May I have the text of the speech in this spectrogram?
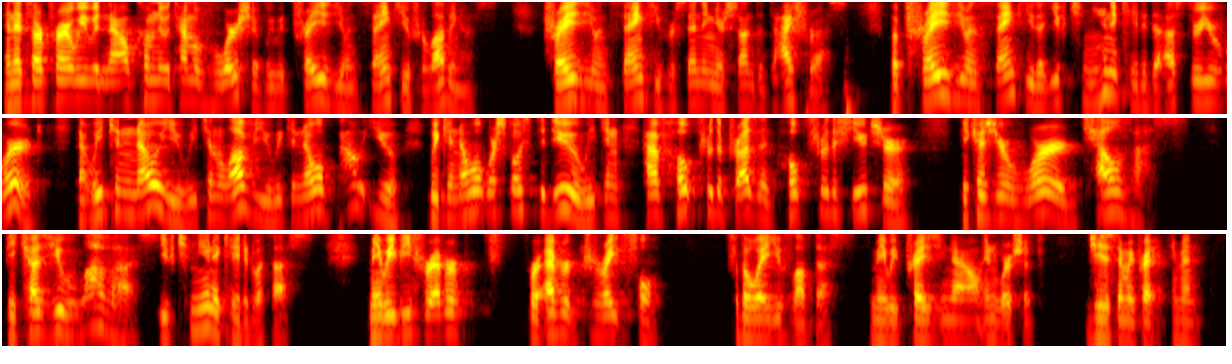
And it's our prayer we would now come to a time of worship. We would praise you and thank you for loving us. Praise you and thank you for sending your son to die for us. But praise you and thank you that you've communicated to us through your word that we can know you, we can love you, we can know about you, we can know what we're supposed to do, we can have hope for the present, hope for the future, because your word tells us, because you love us, you've communicated with us. May we be forever, forever grateful for the way you've loved us. May we praise you now in worship. In Jesus' name we pray. Amen.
